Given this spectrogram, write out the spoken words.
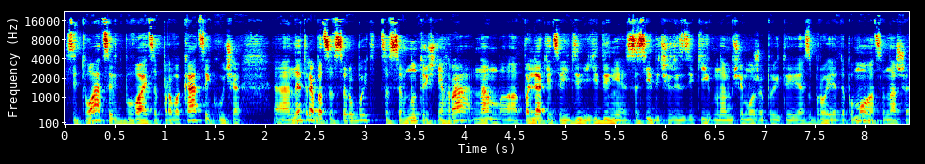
ситуація відбувається, провокацій куча. Е, Не треба це все робити. Це все внутрішня гра. Нам поляки це єдині сусіди, через яких нам ще може прийти зброя допомога. Це наші,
